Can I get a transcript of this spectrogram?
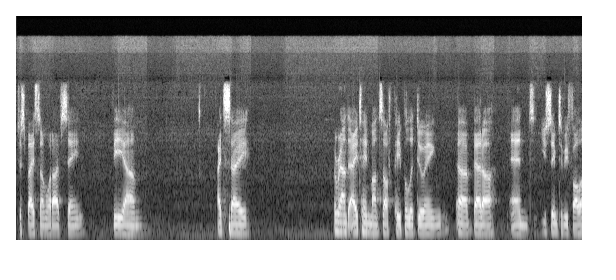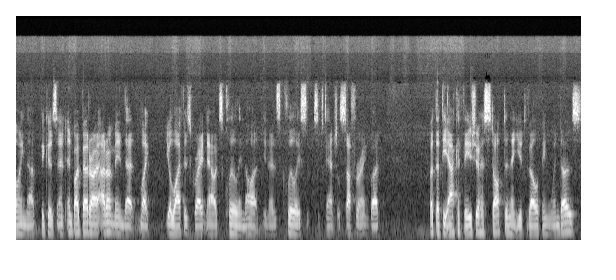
just based on what I've seen. The um, I'd say around 18 months off, people are doing uh, better, and you seem to be following that because, and, and by better, I, I don't mean that like your life is great now. It's clearly not. You know, there's clearly substantial suffering, but but that the akathisia has stopped and that you're developing windows.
